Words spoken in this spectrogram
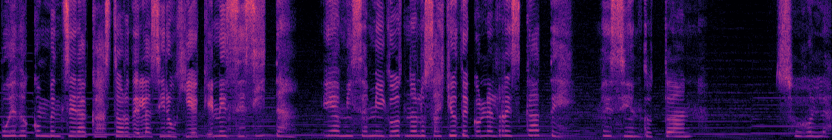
puedo convencer a Castor de la cirugía que necesita. Y a mis amigos no los ayude con el rescate. Me siento tan sola.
